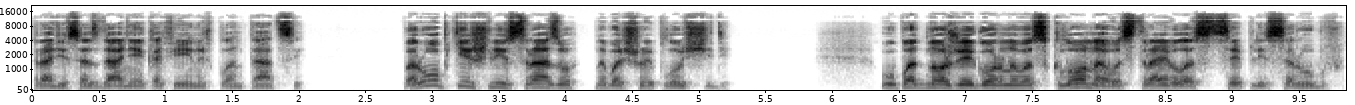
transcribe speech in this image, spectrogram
ради создания кофейных плантаций. Порубки шли сразу на большой площади. У подножия горного склона выстраивалась цепь лесорубов.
